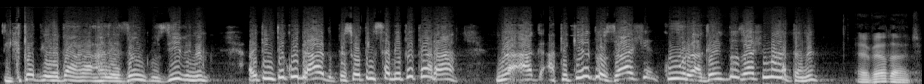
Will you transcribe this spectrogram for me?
que pode levar à lesão, inclusive, né? Aí tem que ter cuidado, a pessoa tem que saber preparar. A, a pequena dosagem cura, a grande dosagem mata, né? É verdade.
